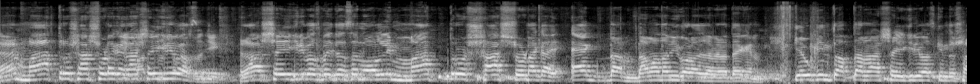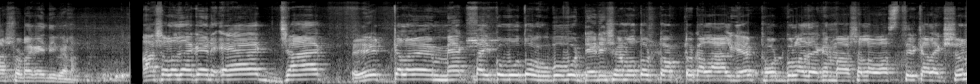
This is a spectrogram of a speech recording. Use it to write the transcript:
হ্যাঁ মাত্র সাতশো টাকা। রাজশাহী গিরিবাজ রাজশাহী গিরিবাজ পাইতেছেন অনলি মাত্র সাতশো টাকায়। একদম দামাদামি করা যাবে না দেখেন। কেউ কিন্তু আপনার রাজশাহী গিরিবাজ কিন্তু সাতশো টাকায় দিবে না। আসলে দেখেন এক ঝাঁক রেড কালারের ম্যাকপাই কবুতর হুবহু ডেনিশের মতো টকটকা লাল গেট। ঠোঁটগুলা দেখেন মাশাল্লাহ অস্থির কালেকশন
